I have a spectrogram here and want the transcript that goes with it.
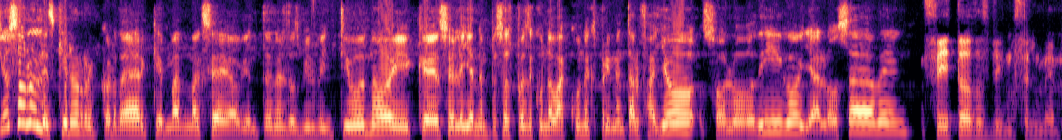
Yo solo les quiero recordar que Mad Max se avientó en el 2021 y que Soy Leyenda empezó después de que una vacuna experimental falló. Solo digo, ya lo saben. Sí, todos vimos el meme.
